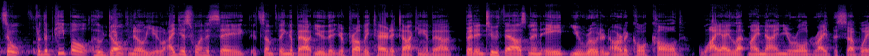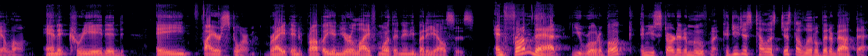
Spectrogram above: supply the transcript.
So, for the people who don't know you, I just want to say something about you that you're probably tired of talking about. But in 2008, you wrote an article called Why I Let My Nine Year Old Ride the Subway Alone. And it created a firestorm, right? And probably in your life more than anybody else's. And from that, you wrote a book and you started a movement. Could you just tell us just a little bit about that?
